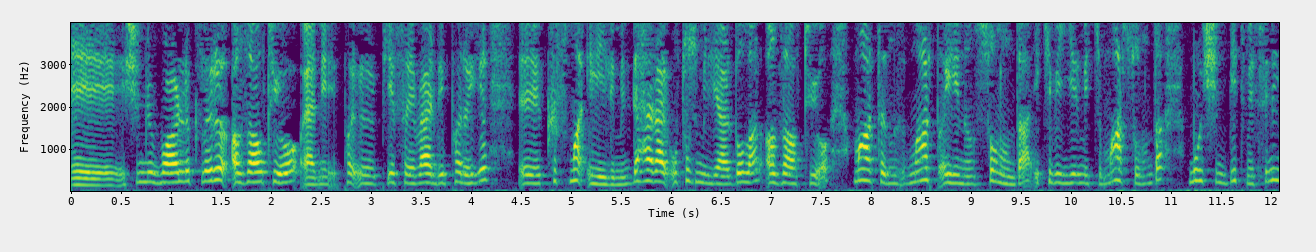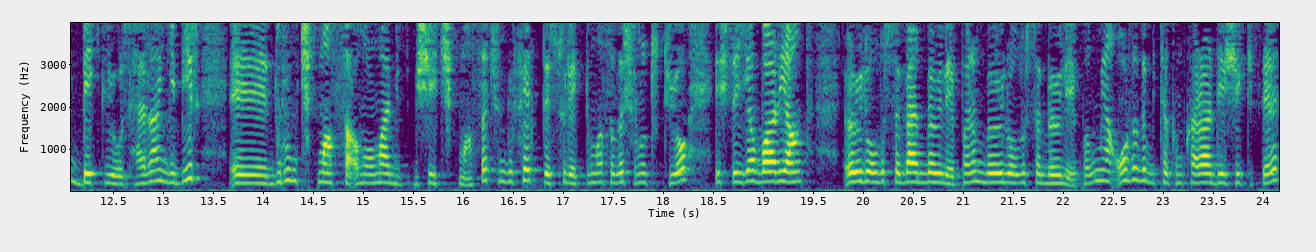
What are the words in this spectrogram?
e, şimdi varlıkları azaltıyor yani e, piyasaya verdiği parayı e, kısma eğiliminde her ay 30 milyar dolar azaltıyor. Mart, Mart ayının sonunda 2022 Mart sonunda bu işin bitmesini bekliyoruz. Herhangi bir e, durum çıkmazsa anormal bir, bir şey çıkmazsa çünkü FED de sürekli masada şunu tutuyor işte ya varyant öyle olursa ben böyle yaparım böyle olursa böyle yapalım yani orada da bir takım karar değişiklikleri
